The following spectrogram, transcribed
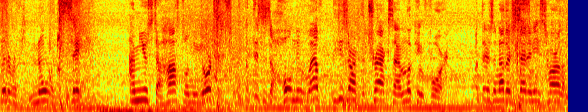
Literally, no one's safe. I'm used to hostile New Yorkers, but this is a whole new level. These aren't the tracks I'm looking for. But there's another set in East Harlem.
